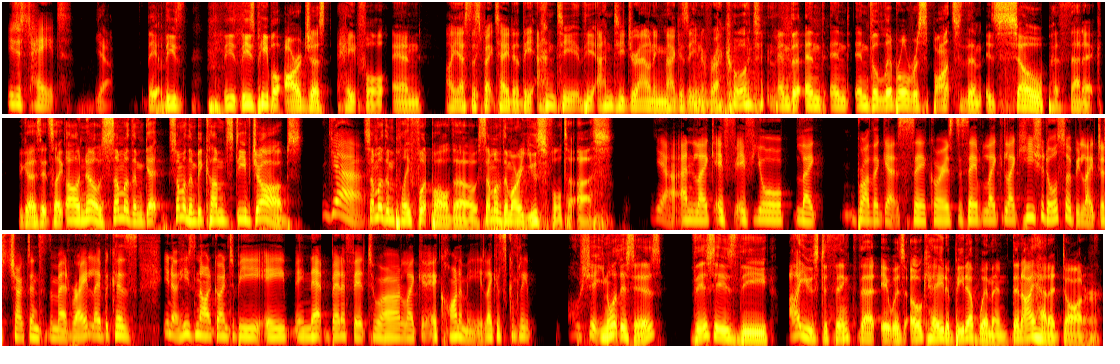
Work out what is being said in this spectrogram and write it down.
you just hate yeah they, these these these people are just hateful and Oh yes, the Spectator, the anti the anti drowning magazine of record. and the and and and the liberal response to them is so pathetic because it's like, oh no, some of them get some of them become Steve Jobs. yeah Some of them play football though. Some of them are useful to us. Yeah, and like if if your like brother gets sick or is disabled, like like he should also be like just chucked into the med, right? Like because you know he's not going to be a a net benefit to our like economy. Like it's complete. Oh shit, you know what this is? This is the I used to think that it was okay to beat up women. Then I had a daughter.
